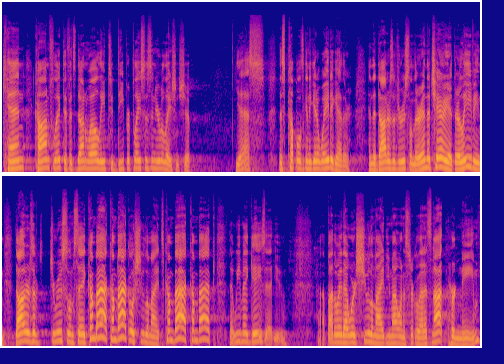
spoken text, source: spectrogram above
Can conflict, if it's done well, lead to deeper places in your relationship? Yes. This couple is going to get away together. And the daughters of Jerusalem, they're in the chariot, they're leaving. Daughters of Jerusalem say, Come back, come back, O Shulammites, come back, come back, that we may gaze at you. Uh, by the way, that word Shulamite, you might want to circle that. It's not her name,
